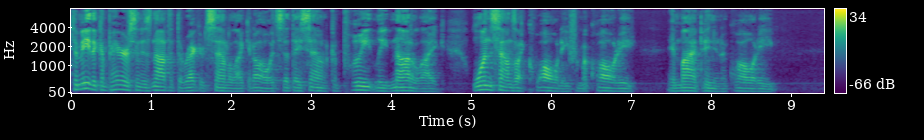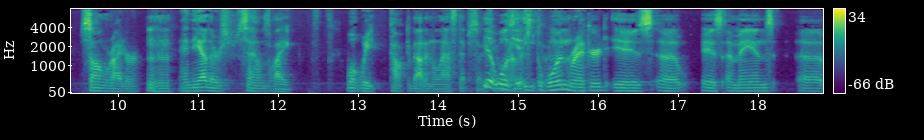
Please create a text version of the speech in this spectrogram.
to me, the comparison is not that the records sound alike at all. It's that they sound completely not alike. One sounds like quality from a quality, in my opinion, a quality songwriter, Mm-hmm. and the other sounds like what we talked about in the last episode. yeah. Well, wanna yeah, listen it. one record is uh, is a man's uh,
